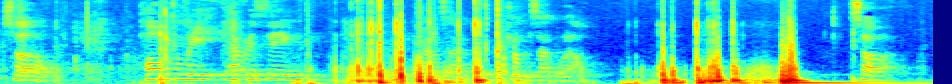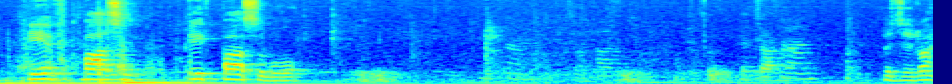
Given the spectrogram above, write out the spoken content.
So hopefully everything comes out comes out well. So if possible, if possible. Is it on?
